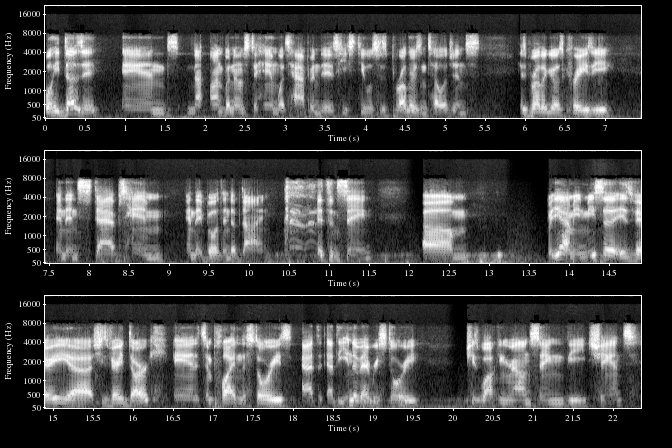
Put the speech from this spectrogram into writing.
Well, he does it, and not unbeknownst to him, what's happened is he steals his brother's intelligence. His brother goes crazy, and then stabs him, and they both end up dying. it's insane. Um, but yeah, I mean, Misa is very uh, she's very dark, and it's implied in the stories. At at the end of every story, she's walking around saying the chant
